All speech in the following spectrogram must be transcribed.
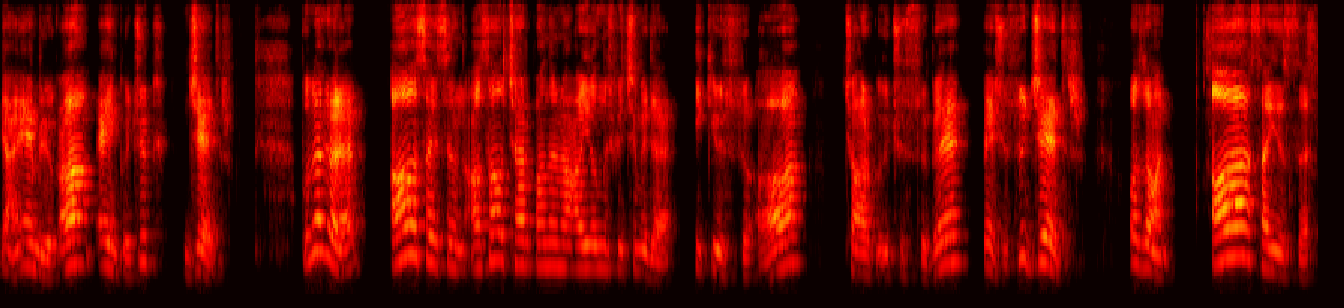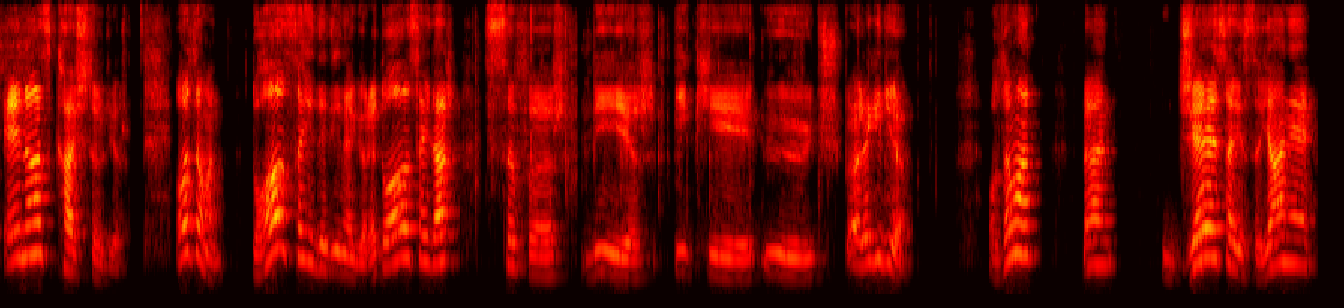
Yani en büyük A, en küçük C'dir. Buna göre A sayısının asal çarpanlarına ayrılmış biçimi de 2 üssü A çarpı 3 üssü B, 5 üssü C'dir. O zaman A sayısı en az kaçtır diyor. O zaman doğal sayı dediğine göre doğal sayılar 0, 1, 2, 3 böyle gidiyor. O zaman ben C sayısı yani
